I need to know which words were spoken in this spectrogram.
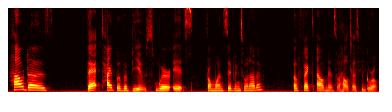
How does that type of abuse, where it's from one sibling to another, affect our mental health as we grow?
